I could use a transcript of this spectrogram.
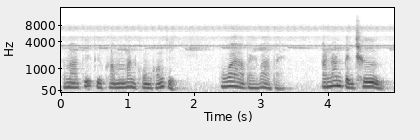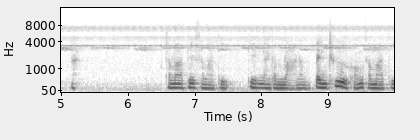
สมาธิคือความมั่นคงของจิตว่าไปว่าไป อันนั้นเป็นชื่อ สมาธิสมาธิ ที่ในตำรานั้น เป็นชื่อของสมาธิ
